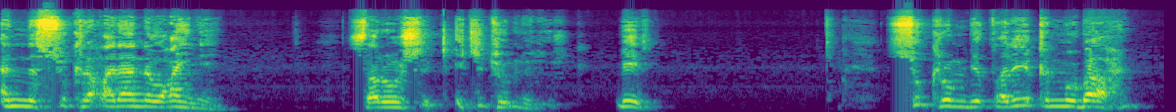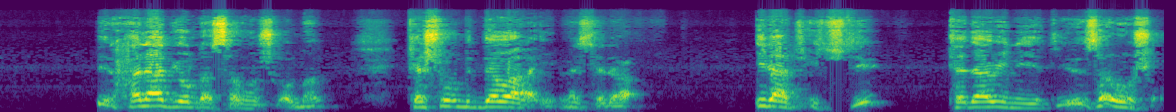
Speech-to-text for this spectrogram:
enne sükre ala nev'ayni sarhoşluk iki türlüdür. Bir, sukrun bi tariqin mubahin bir halal yolda sarhoş olmak. Keşfur bir devai mesela ilaç içti tedavi niyetiyle sarhoş oldu.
